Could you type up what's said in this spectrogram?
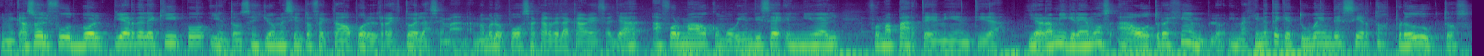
En el caso del fútbol, pierde el equipo y entonces yo me siento afectado por el resto de la semana. No me lo puedo sacar de la cabeza. Ya ha formado, como bien dice el nivel, forma parte de mi identidad. Y ahora migremos a otro ejemplo. Imagínate que tú vendes ciertos productos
